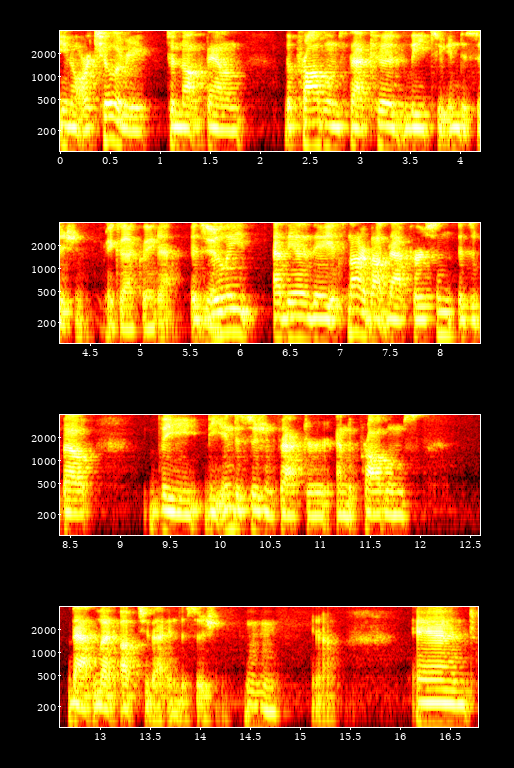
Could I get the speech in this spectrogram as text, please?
you know, artillery to knock down the problems that could lead to indecision. Exactly. Yeah, it's Yeah. really at the end of the day, it's not about that person. It's about the the indecision factor and the problems that led up to that indecision. hmm You know, and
